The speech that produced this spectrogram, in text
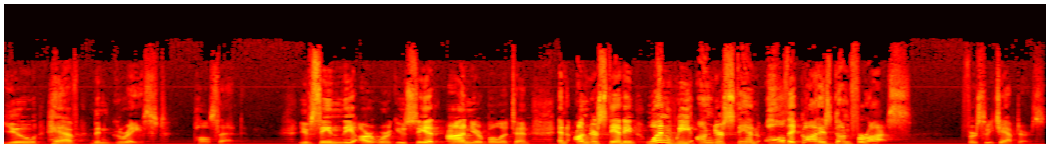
you have been graced, Paul said. You've seen the artwork, you see it on your bulletin. And understanding, when we understand all that God has done for us, first three chapters,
